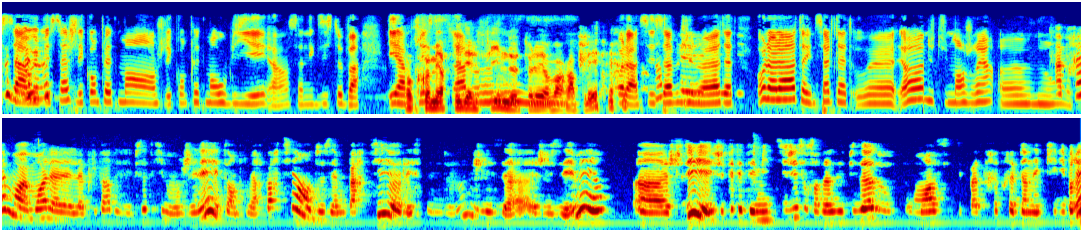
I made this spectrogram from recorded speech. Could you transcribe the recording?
c'est ça, oui, mais ça, je l'ai complètement, je l'ai complètement oublié, hein, ça n'existe pas. Et après, Donc remercie Delphine de te l'avoir rappelé. Voilà, c'est ça, j'ai mal à la tête. Oh là là, t'as une sale tête. Ouais. Oh, tu ne manges rien. Euh, non. Après, moi, moi la, la plupart des épisodes qui m'ont gêné étaient en première partie. hein. En deuxième partie, euh, les stand-alone, je les, ai- je les ai aimés. Hein. Euh, je te dis, j'ai peut-être été mitigée sur certains épisodes où pour moi c'était pas très très bien équilibré.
